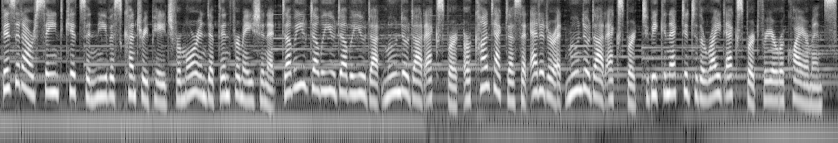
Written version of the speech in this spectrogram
Visit our St. Kitts and Nevis country page for more in-depth information at www.mundo.expert or contact us at editor at mundo.expert to be connected to the right expert for your requirements.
